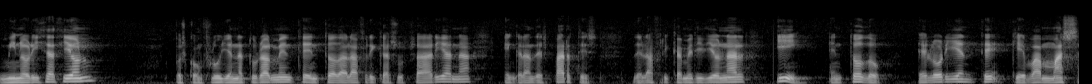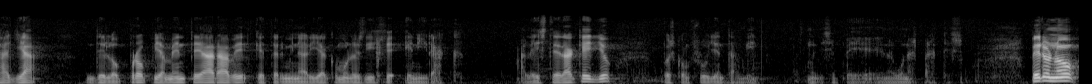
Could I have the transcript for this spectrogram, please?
minorización, pues confluye naturalmente en toda la África subsahariana, en grandes partes del África meridional y en todo el Oriente que va más allá de lo propiamente árabe que terminaría, como les dije, en Irak. Al este de aquello, pues confluyen también en algunas partes. Pero no,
